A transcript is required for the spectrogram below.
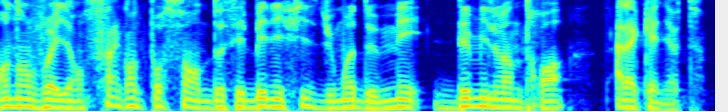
en envoyant 50% de ses bénéfices du mois de mai 2023 à la cagnotte.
